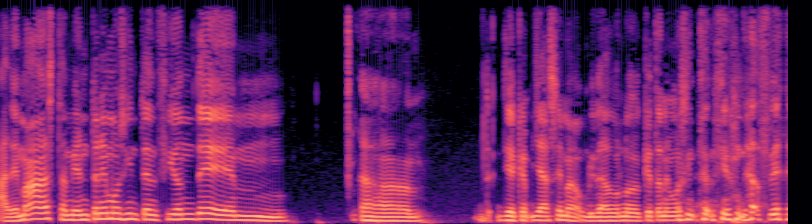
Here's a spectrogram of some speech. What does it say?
además también tenemos intención de... Um, uh, ya, que ya se me ha olvidado lo que tenemos intención de hacer.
